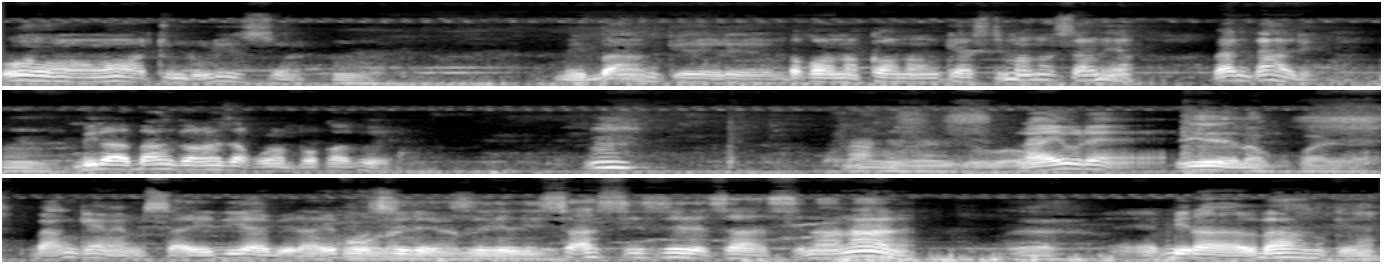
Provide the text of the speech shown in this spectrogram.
oh, Tundu Lissu. Mm. ile mpaka wanakaa wanaongea si mama Samia? Bandari. Mm. bila bange wanaweza kunapoka vile mm. Na yule banki amemsaidia bange imemsaidia bila hivyo zile zile risasi zile za sina nane bila e, bila bange.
